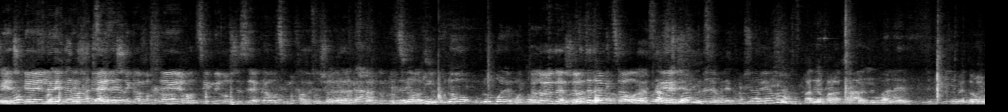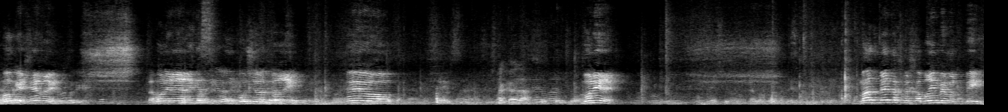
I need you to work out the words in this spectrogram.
יש כאלה שגם אחרי רוצים, מרוב שזה יקר, רוצים אחרי לפני סוללה, גם לא זה לא ציון. קיר, הוא לא- לא בולם אותו. אתה לא יודע, שלא תדע מצרות. אוקיי, חבר'ה, בואו נראה רגע סיכום פה של הדברים. בואו נראה. מד מתח מחברים במקביל,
